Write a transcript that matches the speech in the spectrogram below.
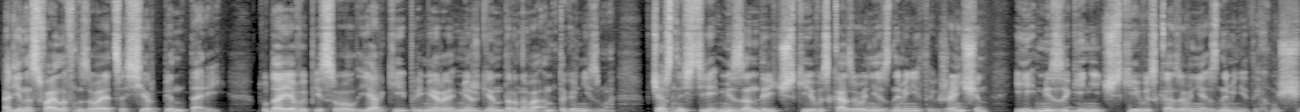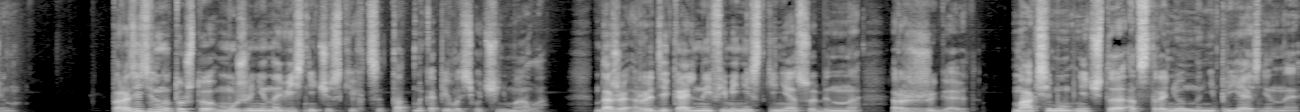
Один из файлов называется «Серпентарий». Туда я выписывал яркие примеры межгендерного антагонизма, в частности, мизандрические высказывания знаменитых женщин и мизогинические высказывания знаменитых мужчин. Поразительно то, что мужененавистнических цитат накопилось очень мало. Даже радикальные феминистки не особенно разжигают. Максимум нечто отстраненно неприязненное,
